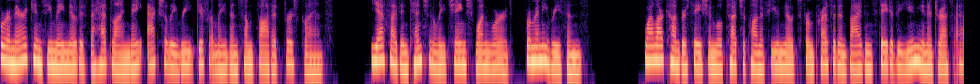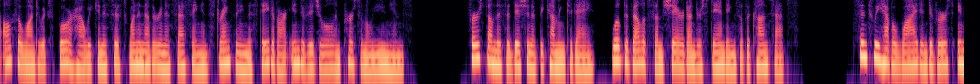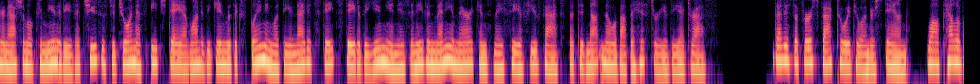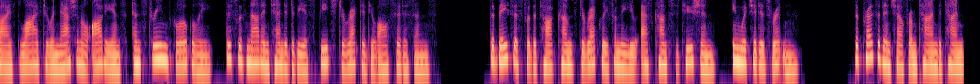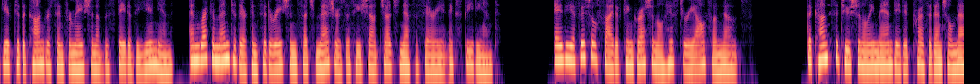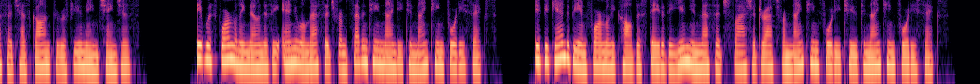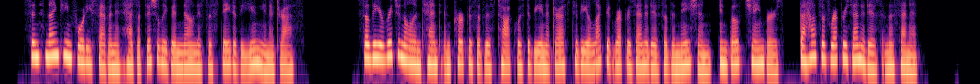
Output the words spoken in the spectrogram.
For Americans, you may notice the headline may actually read differently than some thought at first glance. Yes, I've intentionally changed one word, for many reasons. While our conversation will touch upon a few notes from President Biden's State of the Union address, I also want to explore how we can assist one another in assessing and strengthening the state of our individual and personal unions. First, on this edition of Becoming Today, we'll develop some shared understandings of the concepts. Since we have a wide and diverse international community that chooses to join us each day, I want to begin with explaining what the United States State of the Union is, and even many Americans may see a few facts that did not know about the history of the address. That is the first factoid to understand. While televised live to a national audience and streamed globally, this was not intended to be a speech directed to all citizens. The basis for the talk comes directly from the U.S. Constitution, in which it is written. The President shall from time to time give to the Congress information of the State of the Union, and recommend to their consideration such measures as he shall judge necessary and expedient. A. The official site of congressional history also notes. The constitutionally mandated presidential message has gone through a few name changes. It was formerly known as the Annual Message from 1790 to 1946. It began to be informally called the State of the Union Message slash Address from 1942 to 1946. Since 1947, it has officially been known as the State of the Union Address. So, the original intent and purpose of this talk was to be an address to the elected representatives of the nation, in both chambers, the House of Representatives and the Senate.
